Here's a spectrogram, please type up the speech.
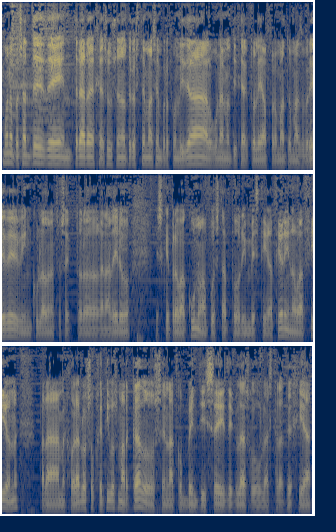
Bueno, pues antes de entrar a Jesús en otros temas en profundidad, alguna noticia de actualidad en formato más breve vinculado a nuestro sector ganadero es que Provacuno apuesta por investigación e innovación para mejorar los objetivos marcados en la COP26 de Glasgow, la estrategia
